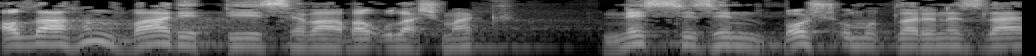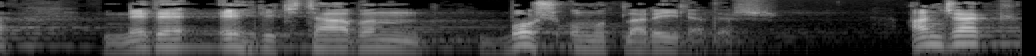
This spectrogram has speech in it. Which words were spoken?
Allah'ın vaat ettiği sevaba ulaşmak, ne sizin boş umutlarınızla, ne de ehli kitabın boş umutlarıyladır. Ancak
